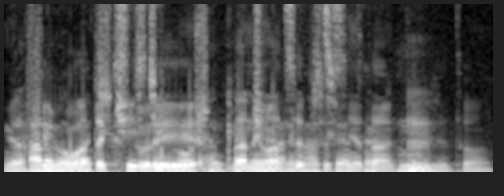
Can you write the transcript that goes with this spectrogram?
grafiku a Animovat, textury, motion a capture, animace, animace přesně tak. tak, Hmm. takže to...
